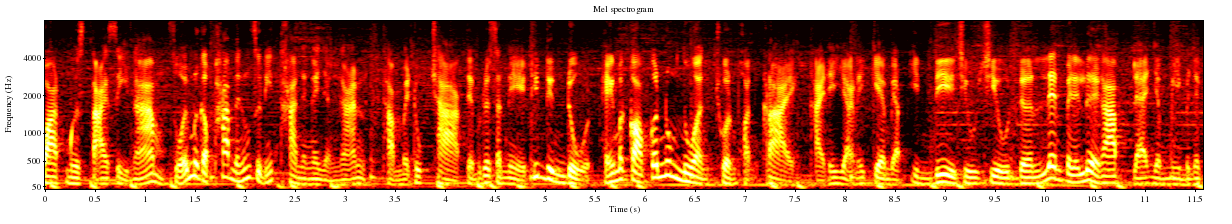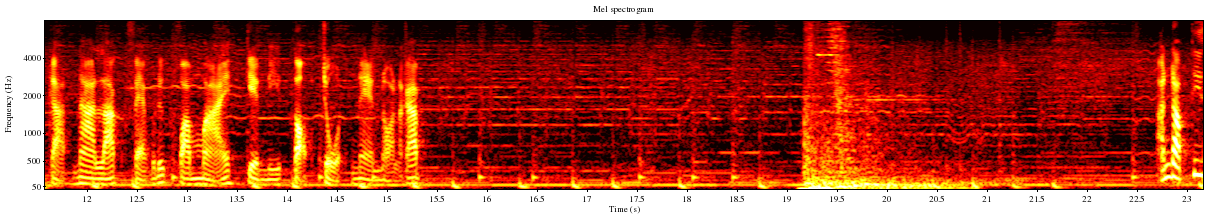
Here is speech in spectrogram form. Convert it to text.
วาดมือสไตล์สีน้ำ สวยเหมือนกับภาพในหนังสือนิทานยังไงอย่างนั้นทำให้ทุกฉากเต็มไปด้วยเสน่ห์ที่ดึงดูดเพลงประกอบก็นุ่มนวลชวนผ่อนคลายใครที่อยากได้เกมแบบอินดี้ชิลๆเดินเล่นไปเรื่อยๆครับและยังมีบรรยากาศน่ารักแฝงไปด้วยความหมาย เกมนี้ตอบโจทย์แน่นอนละครับ อันดับที่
